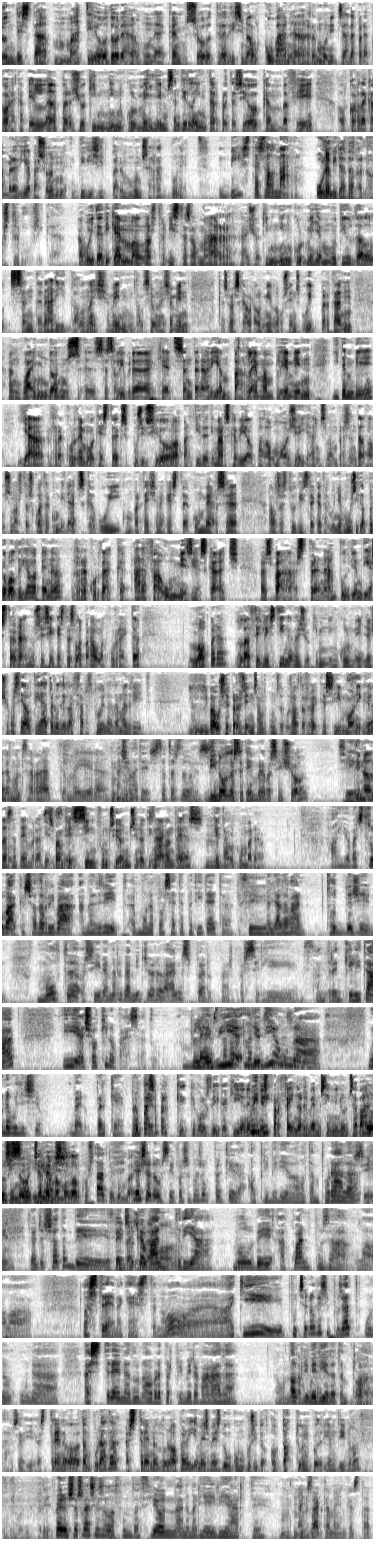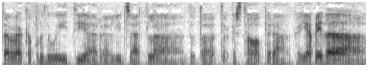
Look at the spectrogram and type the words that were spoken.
¿Dónde està Mateodora? Una cançó tradicional cubana harmonitzada per a cor a capella per Joaquim Nin Colmell. Hem sentit la interpretació que en va fer el cor de cambra Diapason dirigit per Montserrat Bonet. Vistes al mar. Una mirada a la nostra música. Avui dediquem el nostre Vistes al Mar a Joaquim Nin Colmell amb motiu del centenari del naixement, del seu naixement, que es va escaure el 1908. Per tant, enguany doncs, eh, se celebra aquest centenari, en parlem àmpliament i també hi ha, recordem-ho, aquesta exposició a partir de dimarts que ve al Palau Moja, ja ens l'han presentat els nostres quatre convidats que avui comparteixen aquesta conversa als estudis de Catalunya Música, però valdria la pena recordar que ara fa un mes i escaig es va estrenar, podríem dir estrenar, no sé si aquesta és la paraula correcta, l'òpera La Celestina de Joaquim Nin Colmell. Això va ser al Teatro de la Zarzuela de Madrid. I vau ser presents alguns de vosaltres, oi que sí, Mònica? Sí, la Montserrat també hi era. Mhm. això mateix, totes dues 19 de setembre va ser això? sí? 19 de setembre, I es sí, van sí. fer 5 funcions, si no tinc Exacte. mal entès. Mhm. Què tal, com va anar? Oh, jo vaig trobar que això d'arribar a Madrid amb una placeta petiteta Sí. allà davant, tot de gent molta, o sigui, vam arribar mitja hora abans per, per, per ser-hi Sí. amb tranquil·litat i això aquí no passa, tu Ple, hi havia, hi havia una, una ebullició bueno, per què? No Perquè passa per què, què vols dir? Que aquí anem Vull més dir- per feina, arribem 5 minuts abans No i no sé, xerrem jo amb el del costat? O com va? Jo això no ho sé, però suposo perquè era el primer dia de la temporada Sí. Llavors això també, jo Sí, penso va que van molt. triar molt bé a quan posar la, la, l'estrena aquesta, no? Eh, Aquí potser no haguessin posat una, una estrena d'una obra per primera vegada El primer dia de temporada. Clar, temporada. és a dir, estrena de la temporada, estrena d'una òpera i a més a més d'un compositor autòcton, podríem dir, no? Suposo que per ell. Bueno, això és gràcies a la Fundació Ana Maria Iriarte. Mhm. Exactament, que ha estat la que ha produït i ha realitzat la, tota, tota aquesta òpera, que ja ve de...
